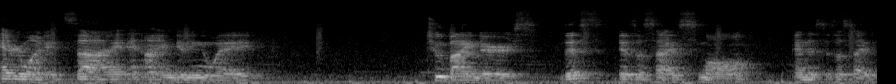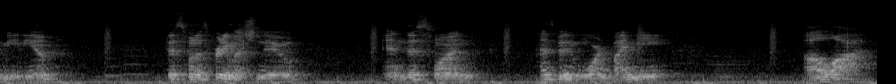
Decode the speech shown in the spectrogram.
Hey everyone, it's Zai, and I am giving away two binders. This is a size small, and this is a size medium. This one is pretty much new, and this one has been worn by me a lot.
